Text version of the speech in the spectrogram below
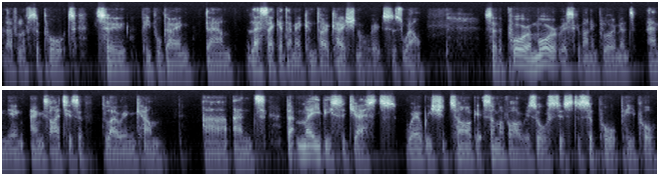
level of support to people going down less academic and vocational routes as well. So the poor are more at risk of unemployment and the anxieties of low income. Uh, and that maybe suggests where we should target some of our resources to support people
